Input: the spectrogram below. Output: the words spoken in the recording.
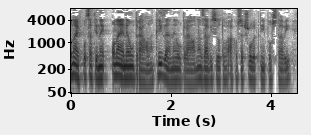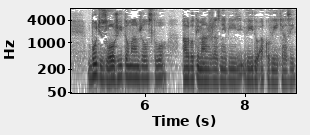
Ona je v podstate ne, ona je neutrálna. Kríza je neutrálna, závisí od toho, ako sa človek k nej postaví. Buď zloží to manželstvo, alebo tí manželia z nej výjdu ako výťazí.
